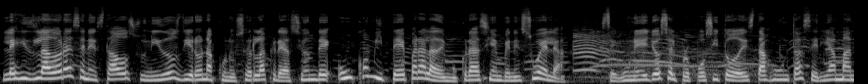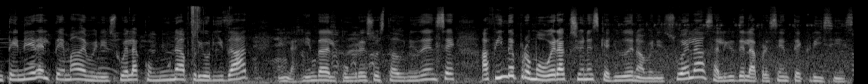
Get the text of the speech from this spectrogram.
Legisladores en Estados Unidos dieron a conocer la creación de un comité para la democracia en Venezuela. Según ellos, el propósito de esta junta sería mantener el tema de Venezuela como una prioridad en la agenda del Congreso estadounidense a fin de promover acciones que ayuden a Venezuela a salir de la presente crisis.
